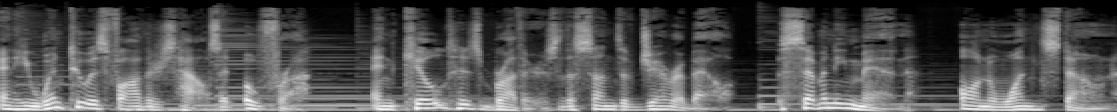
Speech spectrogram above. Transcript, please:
And he went to his father's house at Ophrah, and killed his brothers, the sons of Jerubbaal, seventy men on one stone.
